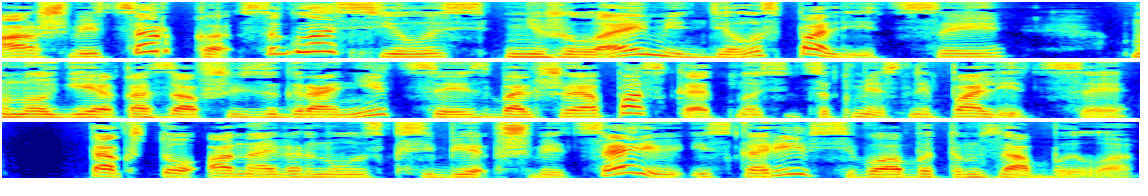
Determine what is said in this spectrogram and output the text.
а швейцарка согласилась, не желая иметь дело с полицией. Многие, оказавшись за границей, с большой опаской относятся к местной полиции. Так что она вернулась к себе в Швейцарию и, скорее всего, об этом забыла.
